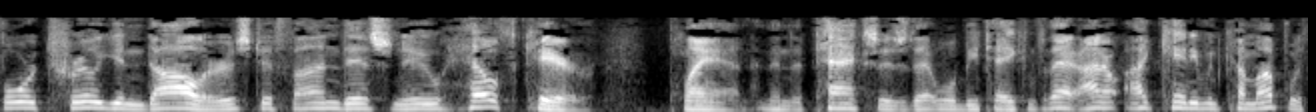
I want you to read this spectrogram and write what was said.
four trillion dollars to fund this new health care plan, and then the taxes that will be taken for that. I don't, I can't even come up with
